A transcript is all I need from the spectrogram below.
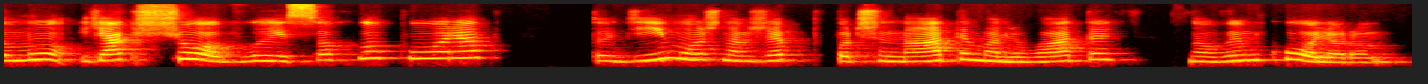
Тому, якщо висохло поряд, тоді можна вже починати малювати новим кольором.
